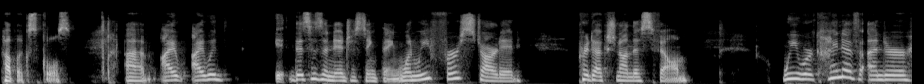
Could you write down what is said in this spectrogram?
public schools. Um, I, I would it, this is an interesting thing. When we first started production on this film, we were kind of under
